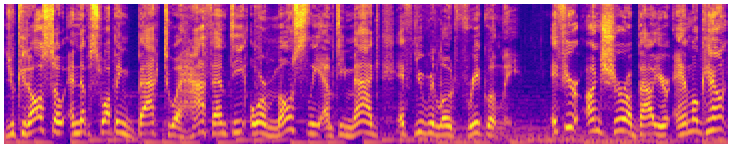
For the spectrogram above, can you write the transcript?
You could also end up swapping back to a half-empty or mostly empty mag if you reload frequently. If you're unsure about your ammo count,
